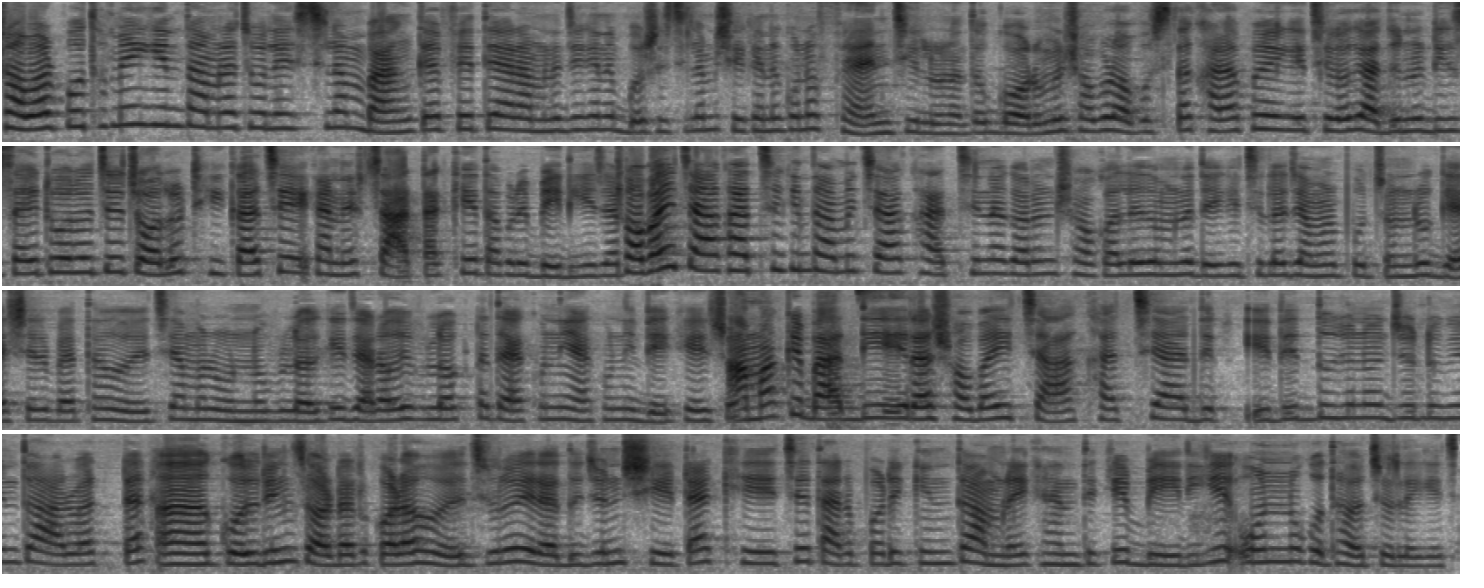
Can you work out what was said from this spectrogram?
সবার প্রথমেই কিন্তু আমরা চলে এসেছিলাম বাং ক্যাফেতে আর আমরা যেখানে বসেছিলাম সেখানে কোনো ফ্যান ছিল না। তো গরমে সবার অবস্থা খারাপ হয়ে গেছিল, যার জন্য ডিসাইড হলো যে চলো ঠিক আছে, এখানে চাটা খেয়ে তারপরে বেরিয়ে যাবে। সবাই চা খাচ্ছে কিন্তু আমি চা খাচ্ছি না, কারণ সকালে তোমরা দেখেছিলে যে আমার প্রচণ্ড গ্যাসের ব্যথা হয়েছে। আমার অন্য ব্লগে যারা ওই ব্লগটা দেখোনি, এখনই দেখে এসো। আমাকে বাদ দিয়ে এরা সবাই চা খাচ্ছে, আর এদের- দুজনের জন্য কিন্তু আরও একটা কোল্ড ড্রিঙ্কস অর্ডার করা হয়েছিল। এরা দুজন সেটা খেয়েছে, তারপরে কিন্তু আমরা এখান থেকে বেরিয়ে অন্য কোথাও চলে গেছি।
